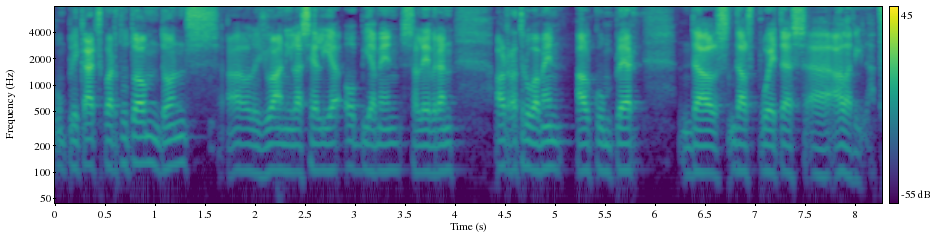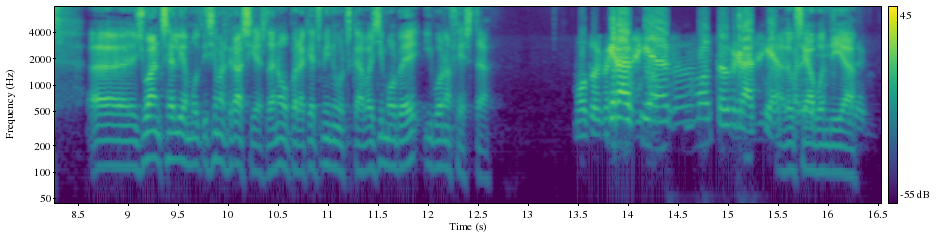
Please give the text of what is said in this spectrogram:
complicats per tothom, doncs el Joan i la Cèlia, òbviament, celebren el retrobament al complet dels, dels poetes eh, a la vila. Eh, Joan, Cèlia, moltíssimes gràcies de nou per aquests minuts. Que vagi molt bé i bona festa. Moltes gràcies. Gràcies, moltes gràcies. Adéu-siau, bon dia. Farem.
